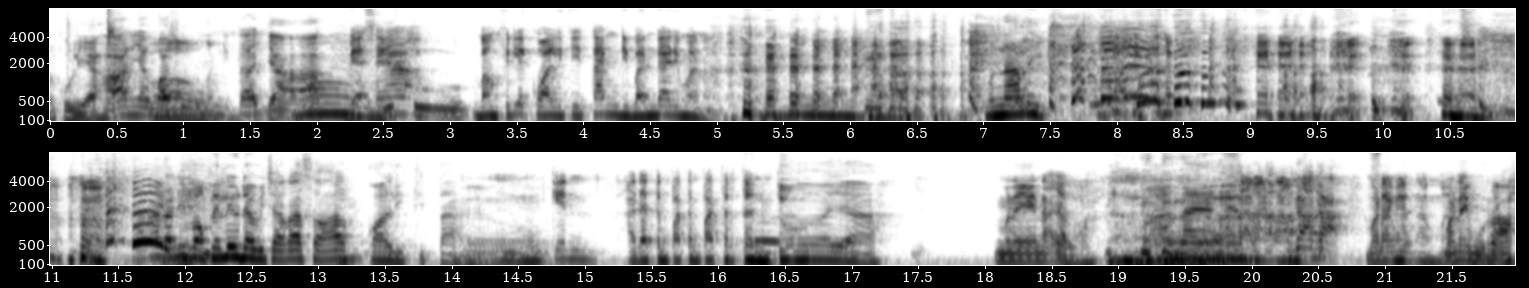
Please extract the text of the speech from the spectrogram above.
perkuliahan yang bahas Wow. hubungan kita aja Oh, Biasanya gitu. Bang Firly quality time di Banda di mana? Menarik. Karena tadi Bang Fili udah bicara soal quality time. Mungkin ada tempat-tempat tertentu. Oh ya. mana yang enak ya lah Mana yang enak? Sangat aman. enggak enggak mana aman. mana yang murah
